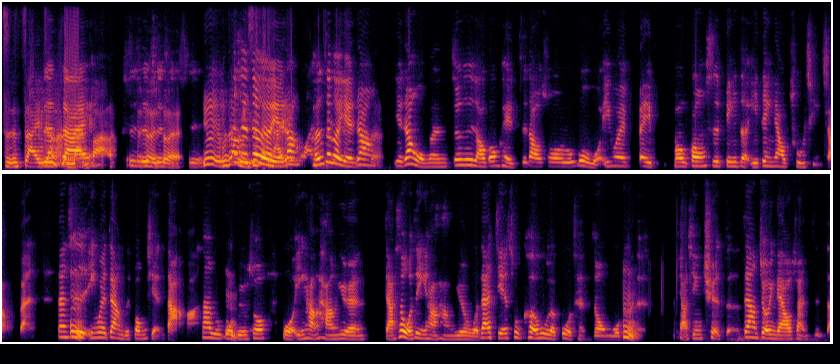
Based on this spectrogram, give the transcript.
直灾，这样很难吧？是是是是，因为也不知道是。但是这个也让，可是这个也让也让我们就是劳工可以知道说，如果我因为被某公司逼着一定要出勤上班，但是因为这样子风险大嘛，嗯、那如果比如说我银行行员，假设我是银行行员，我在接触客户的过程中，我可能、嗯。不小心确诊，这样就应该要算自灾，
